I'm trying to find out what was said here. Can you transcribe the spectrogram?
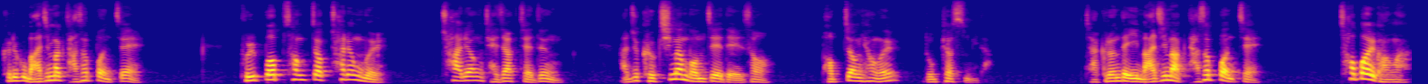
그리고 마지막 다섯 번째, 불법 성적 촬영물, 촬영 제작죄 등 아주 극심한 범죄에 대해서 법정형을 높였습니다. 자, 그런데 이 마지막 다섯 번째, 처벌 강화.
